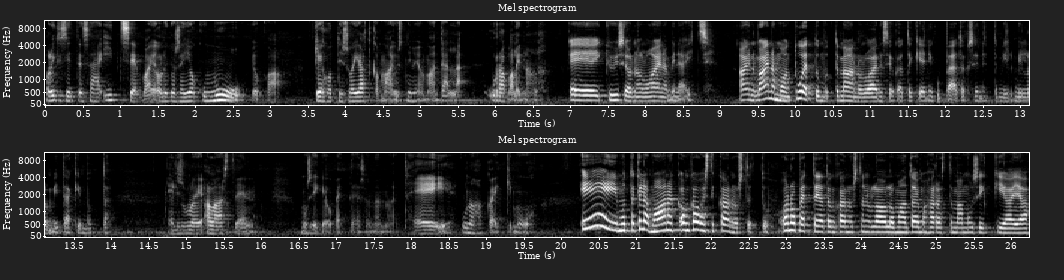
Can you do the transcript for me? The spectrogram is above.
Oliko se sitten sä itse vai oliko se joku muu, joka kehotti sua jatkamaan just nimenomaan tällä uravalinnalla? Ei, kyllä se on ollut aina minä itse. Aina, aina mä oon tuettu, mutta mä oon ollut aina se, joka tekee niin kuin päätöksen, että milloin mitäkin. Mutta... Eli sulla ei alasteen musiikinopettaja sanonut, että hei, unoha kaikki muu. Ei, mutta kyllä mä aina on kauheasti kannustettu. On opettajat on kannustanut laulamaan tai harrastamaan musiikkia ja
